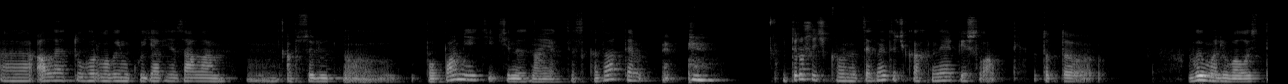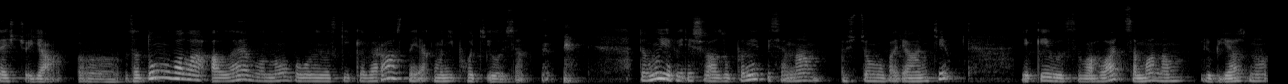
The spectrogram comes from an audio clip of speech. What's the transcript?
Е, але ту горловинку я в'язала абсолютно по пам'яті, чи не знаю, як це сказати. І трошечки на цих ниточках не пішла. Тобто вималювалось те, що я е, задумувала, але воно було не наскільки виразне, як мені б хотілося. Тому я вирішила зупинитися на ось цьому варіанті, який лицева гладь сама нам люб'язно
